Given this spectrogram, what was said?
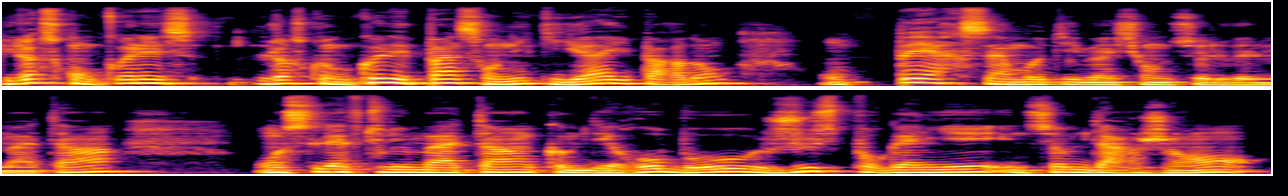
Lorsqu'on connaît, lorsqu'on ne connaît pas son ikigai, pardon, on perd sa motivation de se lever le matin. On se lève tous les matins comme des robots juste pour gagner une somme d'argent.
